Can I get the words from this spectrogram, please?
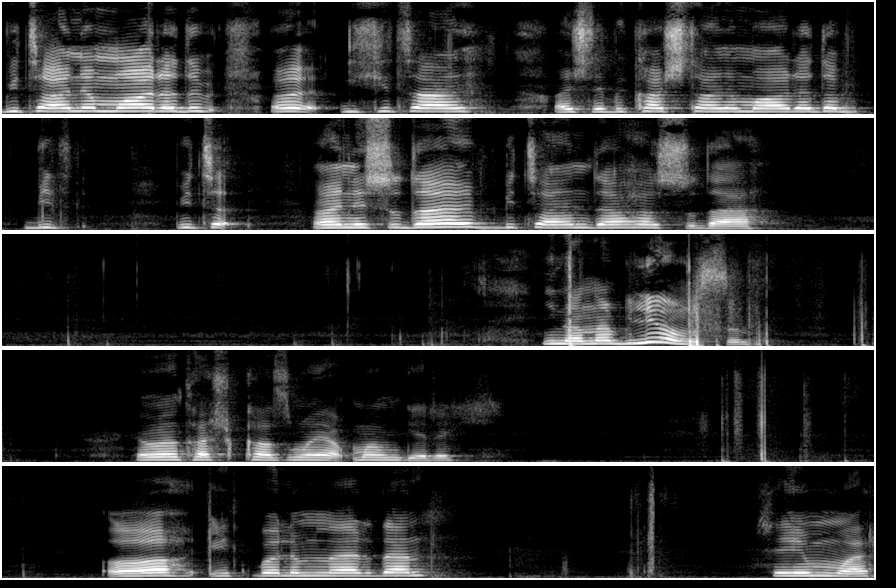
Bir tane mağarada e, iki tane işte birkaç tane mağarada bir bir ta- tane suda bir tane daha suda. İnanabiliyor musun? Hemen taş kazma yapmam gerek. Ah ilk bölümlerden şeyim var.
